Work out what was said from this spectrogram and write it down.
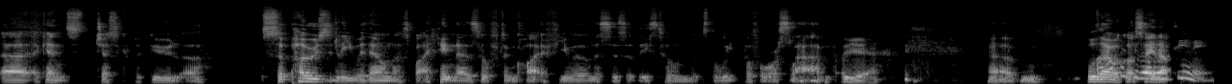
uh, against Jessica Pegula, supposedly with illness, but I think there's often quite a few illnesses at these tournaments the week before a slam. Yeah, Um, although I've got to to say that Berrettini?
